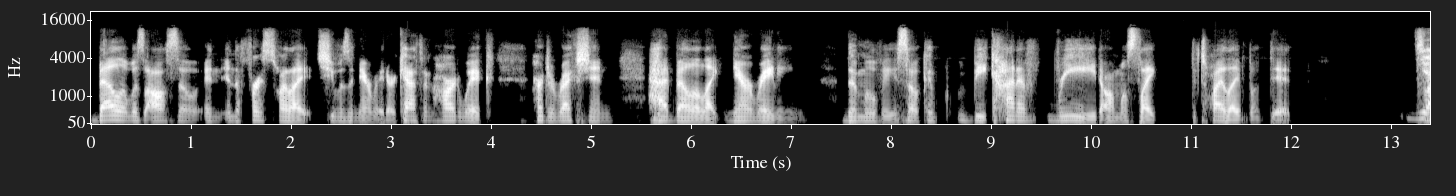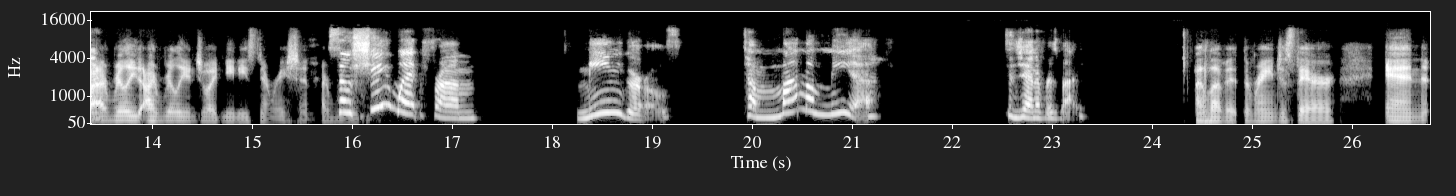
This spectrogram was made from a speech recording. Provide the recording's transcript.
bella was also in in the first twilight she was a narrator catherine hardwicke her direction had bella like narrating the movie so it could be kind of read almost like the twilight book did so i really i really enjoyed nini's narration I So really, she went from Mean Girls to Mamma Mia to Jennifer's body. I love it. The range is there. And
